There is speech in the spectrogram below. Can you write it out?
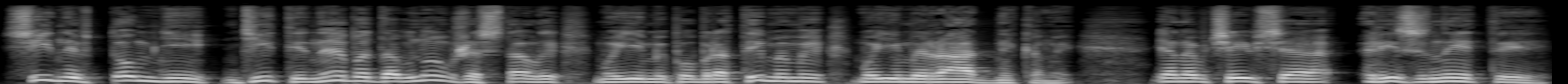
Всі невтомні діти неба давно вже стали моїми побратимами, моїми радниками. Я навчився різнити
